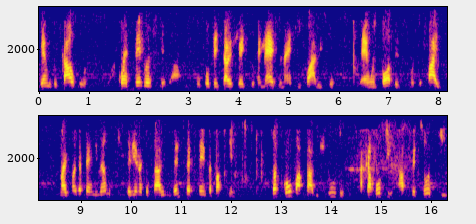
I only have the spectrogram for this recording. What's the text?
fizemos o cálculo, conhecendo o potencial efeito do remédio, né, que, claro, isso é uma hipótese que você faz, mas nós determinamos que seria necessário 260 pacientes. Só que com o passar do estudo, acabou que as pessoas que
